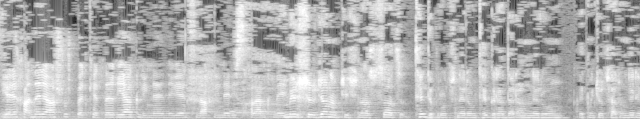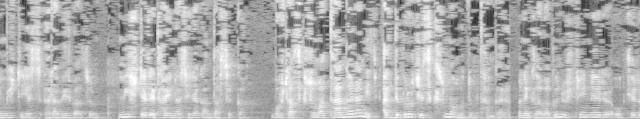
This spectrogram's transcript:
Երեխաները անշուշտ պետք է տեղյակ լինեն իրենց նախնիների սխրանքների։ Մեր շրջանում ճիշտ ասած, թե դպրոցներում, թե գրադարաններում, այդ միջոցառումները միշտ ես հրավիրված եմ։ Միշտ էլ այդ հայնասիրական դասը կա թե սկսում է թանգարանից, այլ դպրոցից սկսում է մոտում թանգարան։ Ունենք լավագույն ուսուցիչներ, ովքեր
